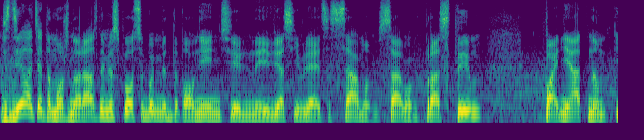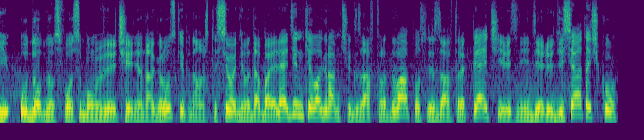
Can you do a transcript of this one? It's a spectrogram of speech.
Сделать это можно разными способами. Дополнительный вес является самым-самым простым понятным и удобным способом увеличения нагрузки, потому что сегодня вы добавили 1 килограммчик, завтра 2, послезавтра 5, через неделю десяточку.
